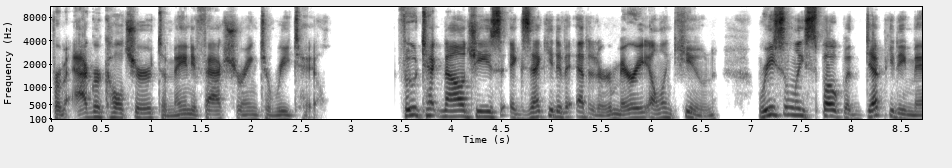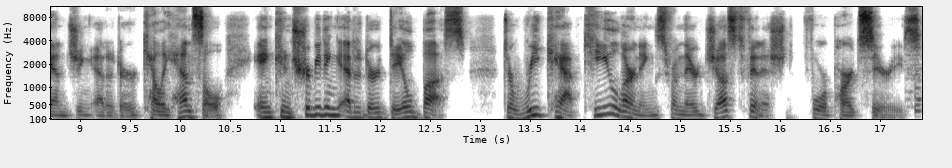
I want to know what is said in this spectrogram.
from agriculture to manufacturing to retail. Food Technology's executive editor, Mary Ellen Kuhn, recently spoke with deputy managing editor Kelly Hensel and contributing editor Dale Buss to recap key learnings from their just finished four part series.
